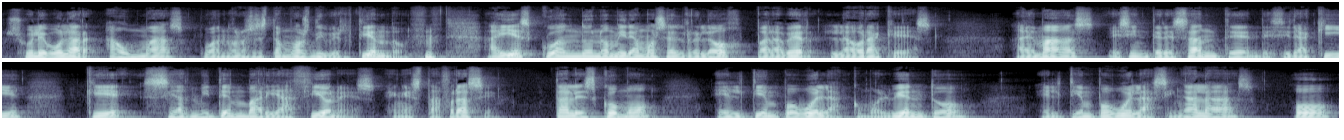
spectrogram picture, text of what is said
suele volar aún más cuando nos estamos divirtiendo. Ahí es cuando no miramos el reloj para ver la hora que es. Además, es interesante decir aquí que se admiten variaciones en esta frase, tales como el tiempo vuela como el viento, el tiempo vuela sin alas o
